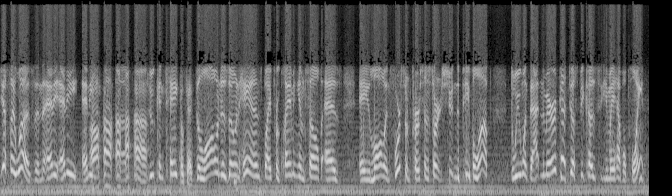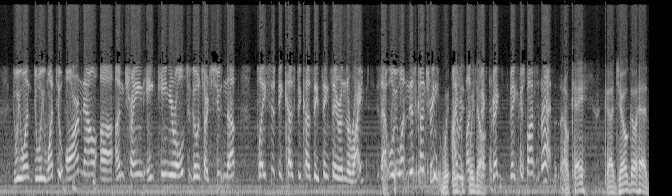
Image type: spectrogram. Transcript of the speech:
Yes, I was, and any any any uh, who can take the law in his own hands by proclaiming himself as a law enforcement person and start shooting the people up. Do we want that in America? Just because he may have a point? Do we want do we want to arm now uh, untrained 18 year olds to go and start shooting up places because because they think they're in the right? Is that what we want in this country? We- we I d- would like we to don't. Greg, big response to that. Okay. Uh, Joe, go ahead.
